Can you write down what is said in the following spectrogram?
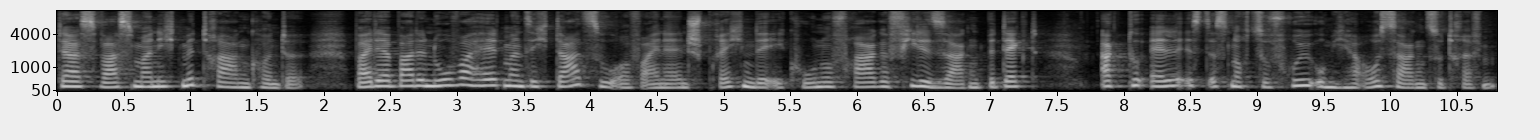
das was man nicht mittragen konnte. Bei der Badenova hält man sich dazu auf eine entsprechende Econo-Frage vielsagend bedeckt. Aktuell ist es noch zu früh, um hier Aussagen zu treffen.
